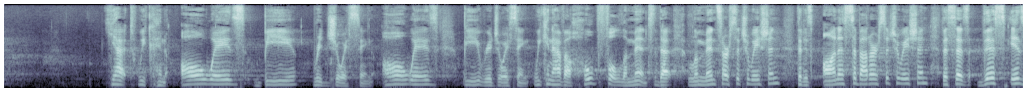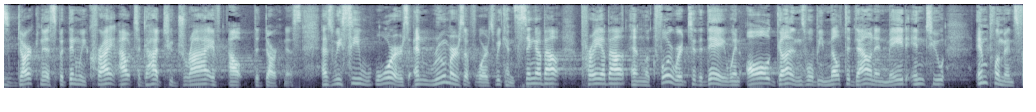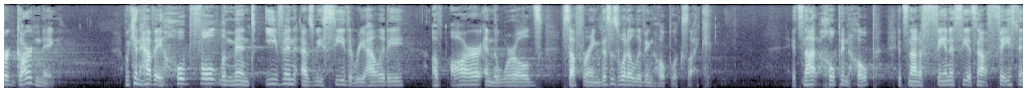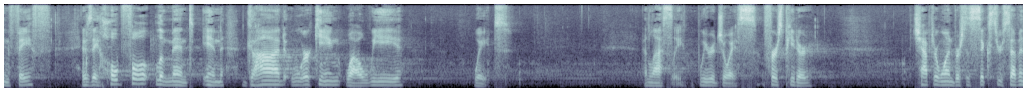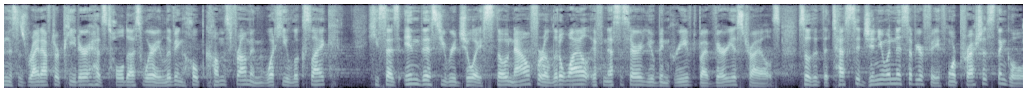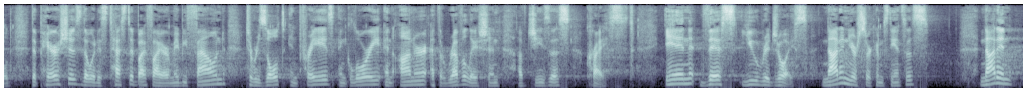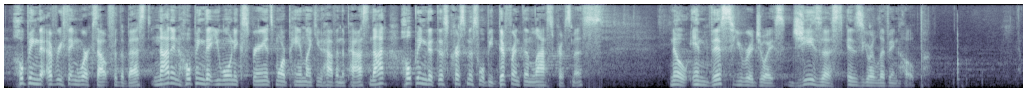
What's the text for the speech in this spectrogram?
Yet we can always be rejoicing. Always be rejoicing. We can have a hopeful lament that laments our situation, that is honest about our situation, that says, This is darkness, but then we cry out to God to drive out the darkness. As we see wars and rumors of wars, we can sing about, pray about, and look forward to the day when all guns will be melted down and made into implements for gardening. We can have a hopeful lament even as we see the reality of our and the world's suffering. This is what a living hope looks like. It's not hope in hope. It's not a fantasy. It's not faith in faith. It is a hopeful lament in God working while we wait. And lastly, we rejoice. 1 Peter chapter 1, verses 6 through 7. This is right after Peter has told us where a living hope comes from and what he looks like. He says, In this you rejoice, though now for a little while, if necessary, you've been grieved by various trials, so that the tested genuineness of your faith, more precious than gold, that perishes though it is tested by fire, may be found to result in praise and glory and honor at the revelation of Jesus Christ. In this you rejoice, not in your circumstances, not in hoping that everything works out for the best, not in hoping that you won't experience more pain like you have in the past, not hoping that this Christmas will be different than last Christmas. No, in this you rejoice. Jesus is your living hope.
